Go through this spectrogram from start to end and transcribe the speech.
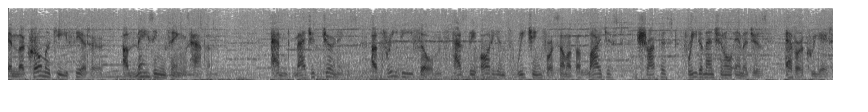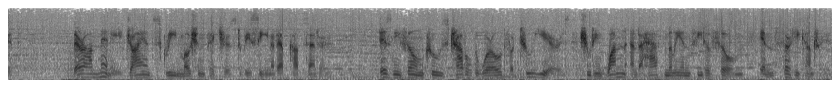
In the Chroma Key Theater, amazing things happen. And Magic Journeys, a 3D film, has the audience reaching for some of the largest, sharpest three-dimensional images ever created. There are many giant screen motion pictures to be seen at Epcot Center. Disney film crews traveled the world for two years, shooting one and a half million feet of film in 30 countries,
